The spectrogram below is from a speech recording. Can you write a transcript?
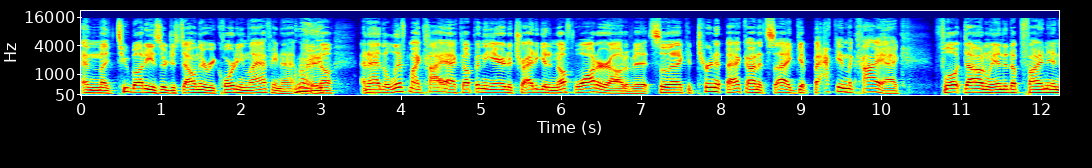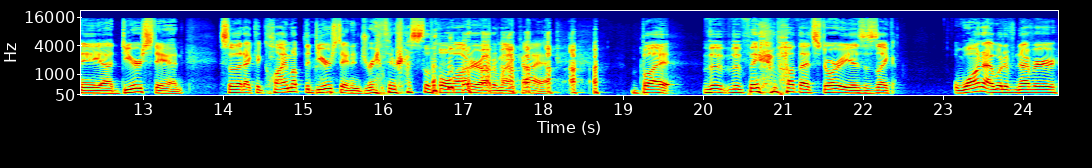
and my two buddies are just down there recording laughing at me, Right. you know. And I had to lift my kayak up in the air to try to get enough water out of it so that I could turn it back on its side, get back in the kayak, float down. We ended up finding a uh, deer stand so that I could climb up the deer stand and drain the rest of the water out of my kayak. But the the thing about that story is is like one, I would have never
